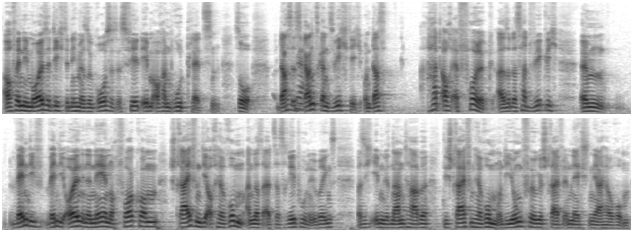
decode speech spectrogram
Auch wenn die Mäusedichte nicht mehr so groß ist, es fehlt eben auch an Brutplätzen. So, das ist ja. ganz, ganz wichtig. Und das hat auch Erfolg. Also das hat wirklich, ähm, wenn, die, wenn die Eulen in der Nähe noch vorkommen, streifen die auch herum, anders als das Rebhuhn übrigens, was ich eben genannt habe, die streifen herum und die Jungvögel streifen im nächsten Jahr herum.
